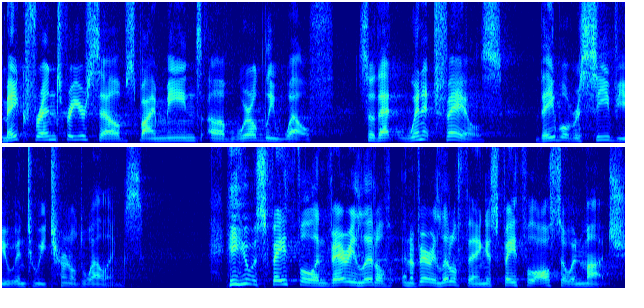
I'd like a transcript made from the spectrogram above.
make friends for yourselves by means of worldly wealth, so that when it fails, they will receive you into eternal dwellings. He who is faithful in very little in a very little thing is faithful also in much.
